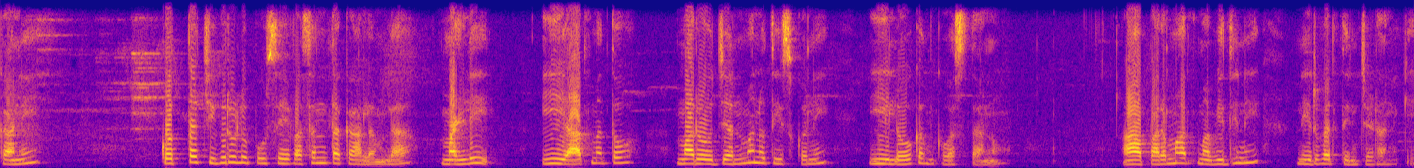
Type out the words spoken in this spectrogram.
కానీ కొత్త చిగురులు పూసే వసంతకాలంలా మళ్ళీ ఈ ఆత్మతో మరో జన్మను తీసుకొని ఈ లోకంకు వస్తాను. ఆ పరమాత్మ విధిని నిర్వర్తించడానికి.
